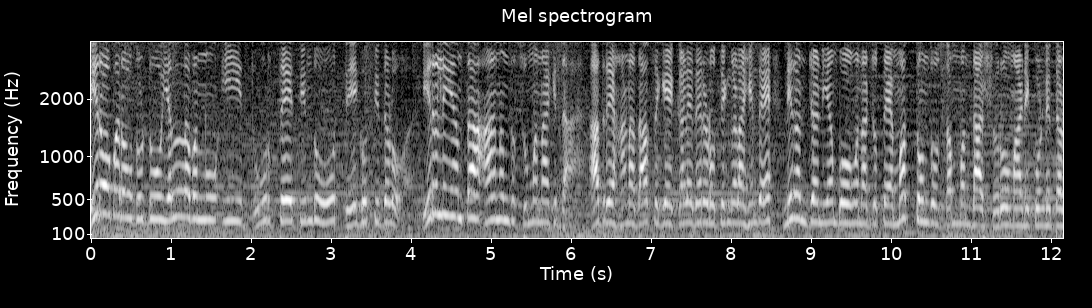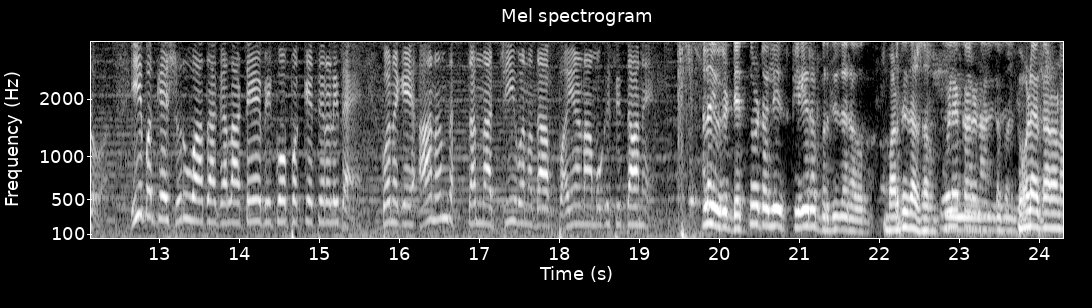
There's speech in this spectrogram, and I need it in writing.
ಇರೋ ಬರೋ ದುಡ್ಡು ಎಲ್ಲವನ್ನು ಈ ದೂರ್ತೆ ತಿಂದು ತೇಗುತ್ತಿದ್ದಳು. ಇರಲಿ ಅಂತ ಆನಂದ್ ಸುಮ್ಮನಾಗಿದ್ದ. ಆದ್ರೆ ಹಣದಾಸೆಗೆ ಕಳೆದೆರಡು ತಿಂಗಳ ಹಿಂದೆ ನಿರಂಜನ್ ಎಂಬುವವನ ಜೊತೆ ಮತ್ತೊಂದು ಸಂಬಂಧ ಶುರು ಮಾಡಿಕೊಂಡಿದ್ದಳು. ಈ ಬಗ್ಗೆ ಶುರುವಾದ ಗಲಾಟೆ ವಿಕೋಪಕ್ಕೆ ತೆರಳಿದೆ. ಕೊನೆಗೆ ಆನಂದ್ ತನ್ನ ಜೀವನದ ಪಯಣ ಮುಗಿಸಿದ್ದಾನೆ. ಅಲ್ಲ ಇವಾಗ ಡೆತ್ ನೋಟ್ ಅಲ್ಲಿ ಕ್ಲಿಯರ್ ಆಗಿ ಬರ್ದಿದ್ದಾರೆ ಅವರು. ಬರ್ತಿದ್ದಾರೆ ಸರ್. ಒಳ್ಳೆ ಕಾರಣ ಅಂತ ಒಳ್ಳೆ ಕಾರಣ.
